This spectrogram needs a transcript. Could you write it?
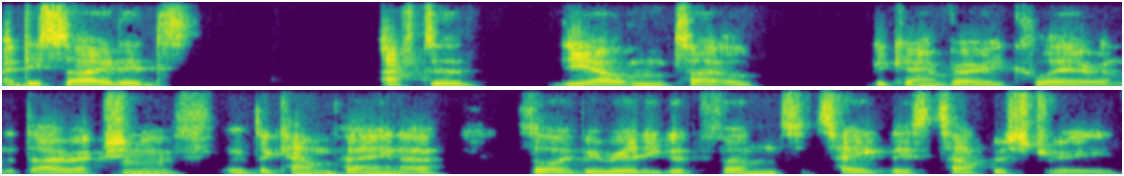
i decided after the album title became very clear and the direction mm. of, of the campaign i thought it'd be really good fun to take this tapestry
